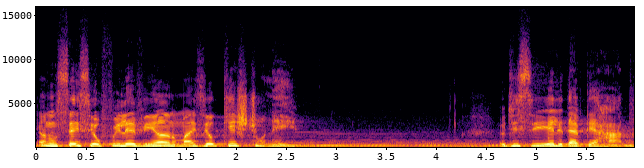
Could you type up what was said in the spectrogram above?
eu não sei se eu fui leviano, mas eu questionei. Eu disse: ele deve ter errado.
